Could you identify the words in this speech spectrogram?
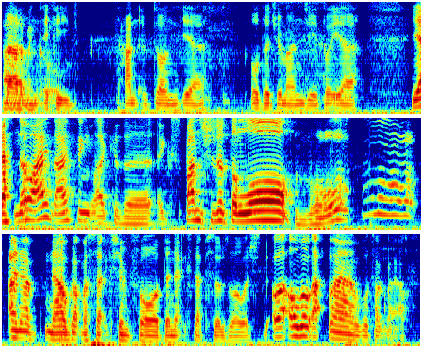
That'd have um, been if he hadn't have done, yeah, other Jumanji. But yeah, yeah. No, I, I think like as a expansion of the lore. More, more. And I've now got my section for the next episode as well. Which, although uh, we'll talk about it off,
